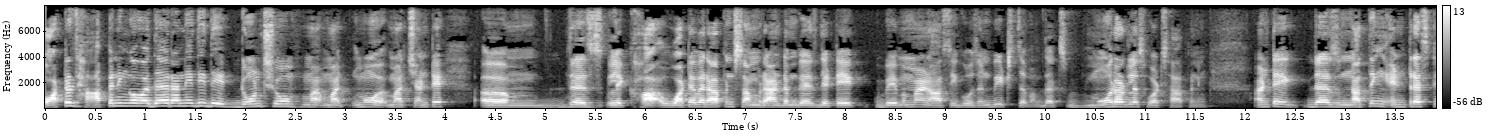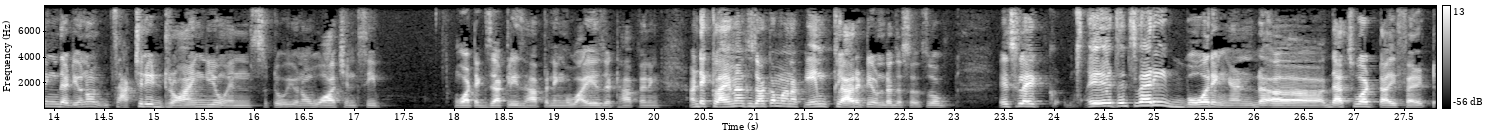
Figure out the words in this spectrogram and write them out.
what is happening over there anedi they don't show much more much. Ante um, there's like whatever happens some random guys they take bebamma and as goes and beats them that's more or less what's happening. Until there's nothing interesting that you know it's actually drawing you in to you know watch and see what exactly is happening why is it happening. And a climax dakka manak aim clarity under the cell so it's like it, it's very boring and uh, that's what i felt.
